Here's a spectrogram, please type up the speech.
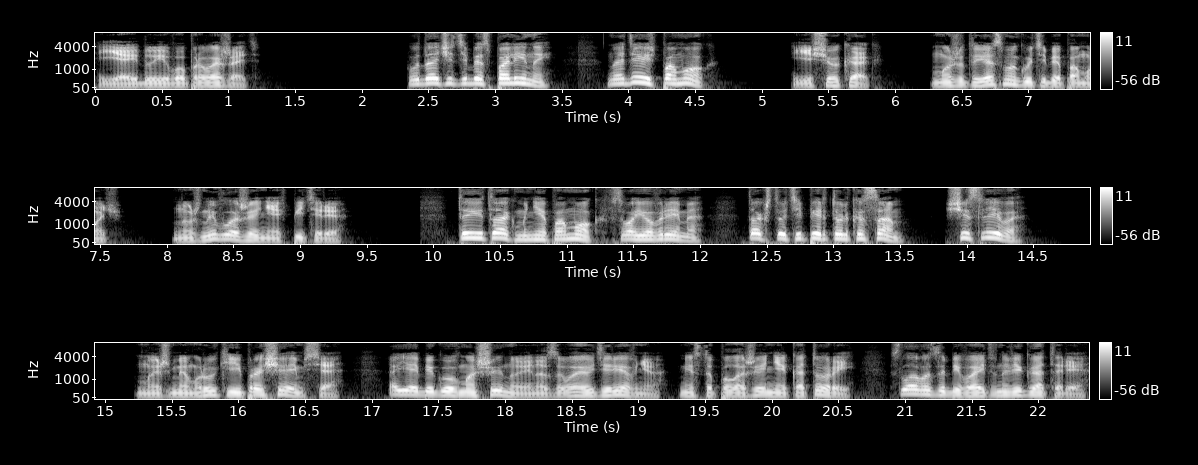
Я иду его провожать. «Удачи тебе с Полиной. Надеюсь, помог. Еще как. Может, и я смогу тебе помочь? Нужны вложения в Питере? Ты и так мне помог в свое время, так что теперь только сам. Счастливо. Мы жмем руки и прощаемся, а я бегу в машину и называю деревню, местоположение которой Слава забивает в навигаторе.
